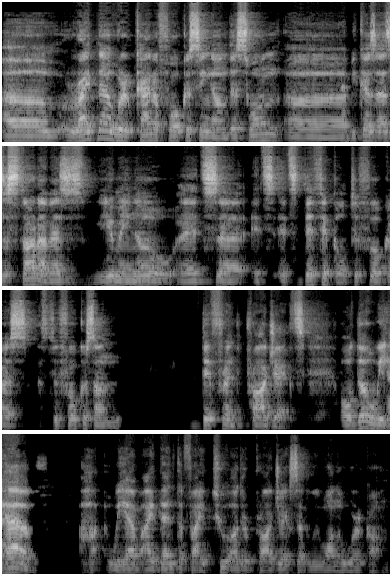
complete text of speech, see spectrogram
Um, right now, we're kind of focusing on this one uh, because as a startup, as you may know, it's uh, it's it's difficult to focus to focus on different projects. Although we have we have identified two other projects that we want to work on,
